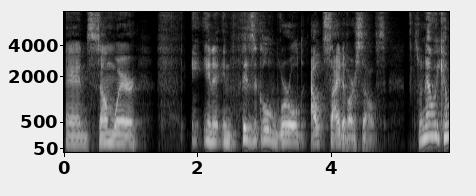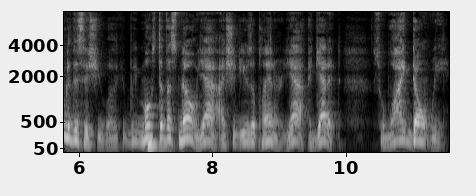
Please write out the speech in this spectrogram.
and somewhere in a in physical world outside of ourselves. So now we come to this issue. We most of us know, yeah, I should use a planner. Yeah, I get it. So why don't we?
